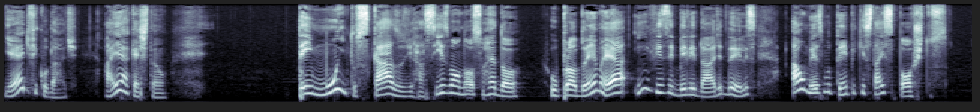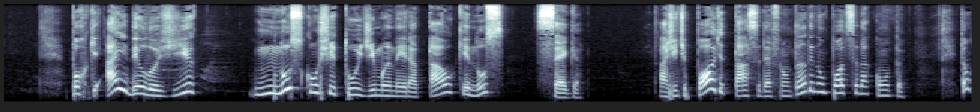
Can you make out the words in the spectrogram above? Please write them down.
E é a dificuldade. Aí é a questão. Tem muitos casos de racismo ao nosso redor. O problema é a invisibilidade deles ao mesmo tempo que está expostos. Porque a ideologia nos constitui de maneira tal que nos cega. A gente pode estar tá se defrontando e não pode se dar conta. Então,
